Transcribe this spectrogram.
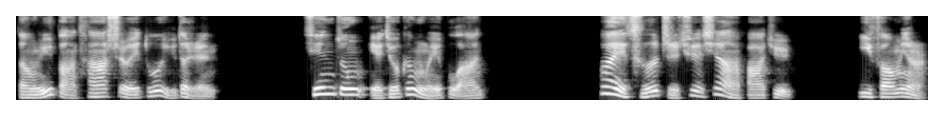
等于把他视为多余的人，心中也就更为不安。外辞只却下八句，一方面。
